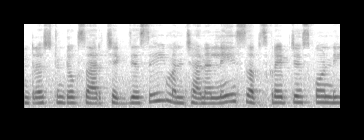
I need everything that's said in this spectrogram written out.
ఇంట్రెస్ట్ ఉంటే ఒకసారి చెక్ చేసి మన ఛానల్ని సబ్స్క్రైబ్ చేసుకోండి.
